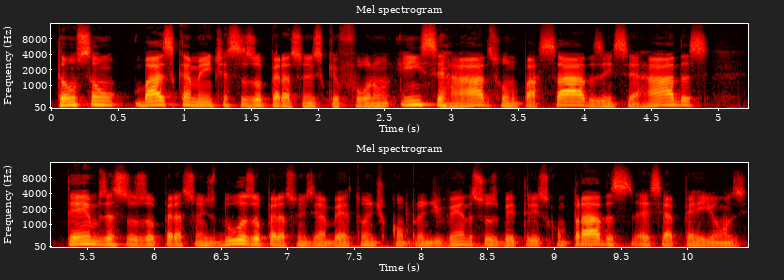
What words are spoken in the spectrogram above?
Então são basicamente essas operações que foram encerradas, foram passadas, encerradas. Temos essas operações, duas operações em aberto onde compram de venda, suas B3 compradas, SAPR11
